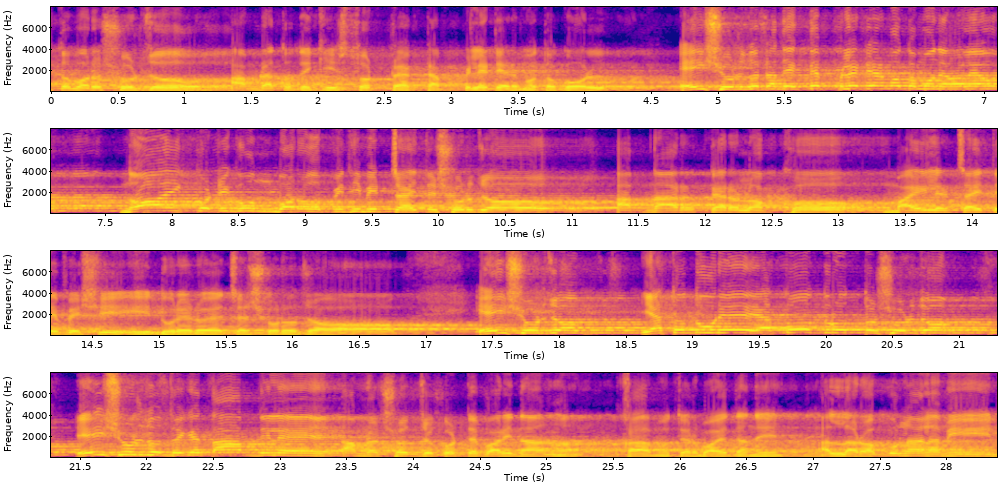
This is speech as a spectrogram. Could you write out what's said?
এত বড় সূর্য, আমরা তো দেখি ছোট্ট একটা প্লেটের মতো গোল। এই সূর্যটা দেখতে প্লেটের মতো মনে হলেও নয় কোটি গুণ বড় পৃথিবীর চাইতে সূর্য আপনার তেরো লক্ষ মাইলের চাইতে বেশি দূরে রয়েছে সূর্য। এই সূর্য এত দূরে, এত দূরত্ব সূর্য, এই সূর্য থেকে তাপ দিলে আমরা সহ্য করতে পারি না। কামতের ময়দানে আল্লাহ রব্বুল আলমিন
